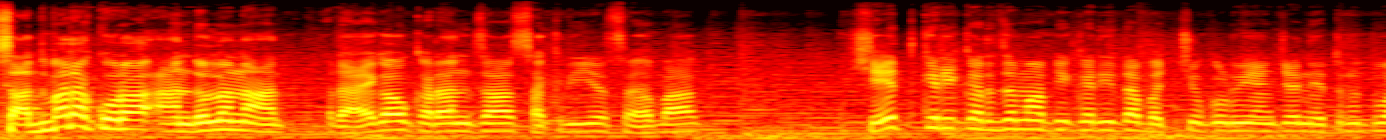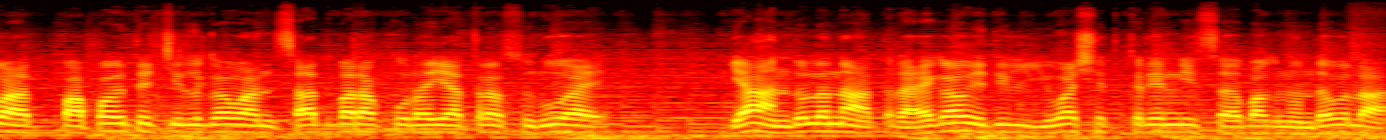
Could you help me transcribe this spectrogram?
सातबारा कोरा आंदोलनात रायगावकरांचा सक्रिय सहभाग. शेतकरी कर्जमाफीकरिता बच्चू कडू यांच्या नेतृत्वात पापळ ते चिलगावान सातबारा कोरा यात्रा सुरू आहे. या आंदोलनात रायगाव येथील युवा शेतकऱ्यांनी सहभाग नोंदवला.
